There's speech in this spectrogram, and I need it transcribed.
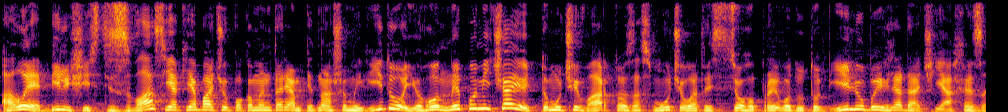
Але більшість з вас, як я бачу по коментарям під нашими відео, його не помічають, тому чи варто засмучуватись з цього приводу тобі, любий глядач, я хз,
